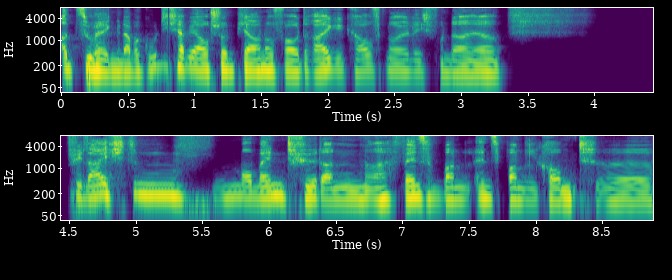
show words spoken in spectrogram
anzuhängen. Aber gut, ich habe ja auch schon Piano V3 gekauft neulich, von daher vielleicht ein Moment für dann, äh, wenn es ins Bundle kommt, äh,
